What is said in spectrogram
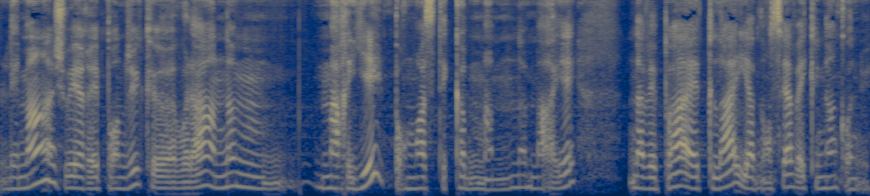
les mains? Je lui ai répondu que voilà un homme marié, pour moi c'était comme un homme marié, n'avait pas à être là et à danser avec une inconnue.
